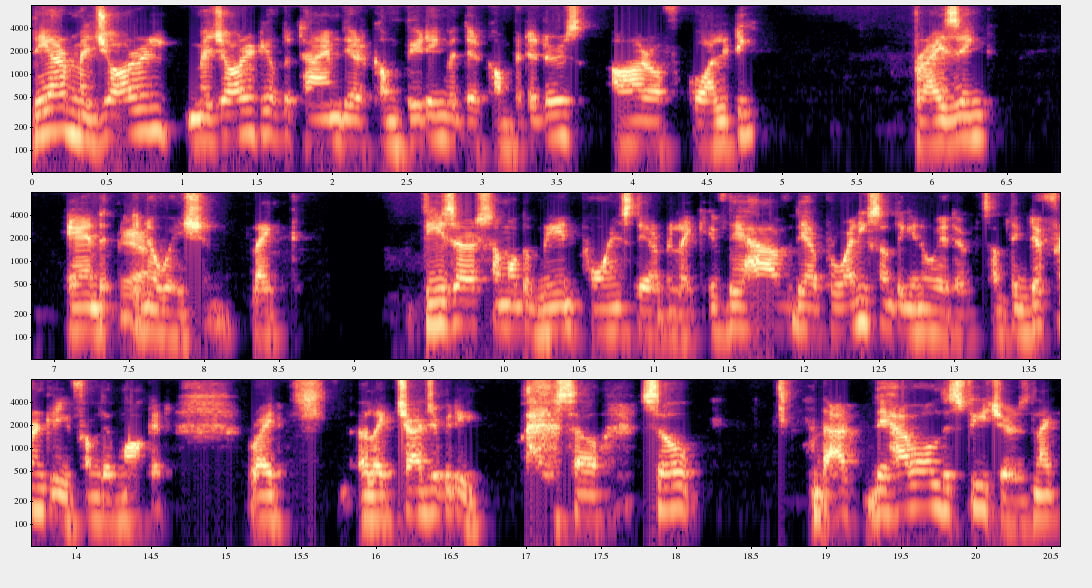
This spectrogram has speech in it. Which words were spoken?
they are majority majority of the time they are competing with their competitors are of quality pricing and yeah. innovation. Like these are some of the main points there like if they have they are providing something innovative something differently from the market right? Like ChatGPT so so that they have all these features like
